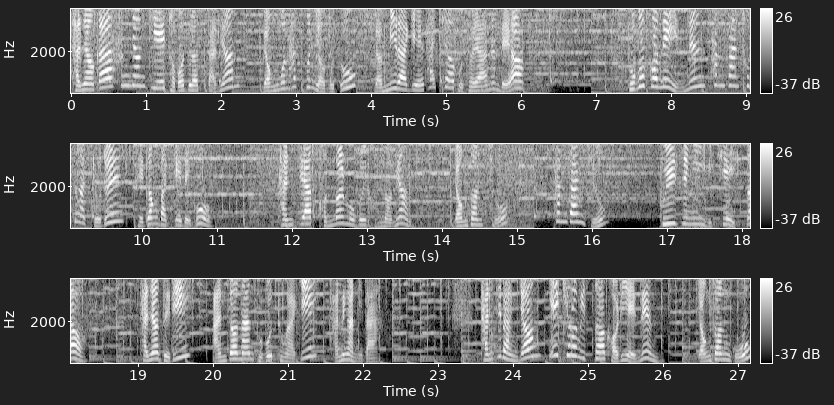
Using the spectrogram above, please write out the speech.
자녀가 학년기에 접어들었다면 명문 학군 여부도 면밀하게 살펴보셔야 하는데요. 도보권에 있는 삼산초등학교를 배정받게 되고 단지 앞 건널목을 건너면 영선초, 삼산중, 부일중이 위치해 있어 자녀들이 안전한 도보 통학이 가능합니다. 단지 반경 1km 거리에는 영선고,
